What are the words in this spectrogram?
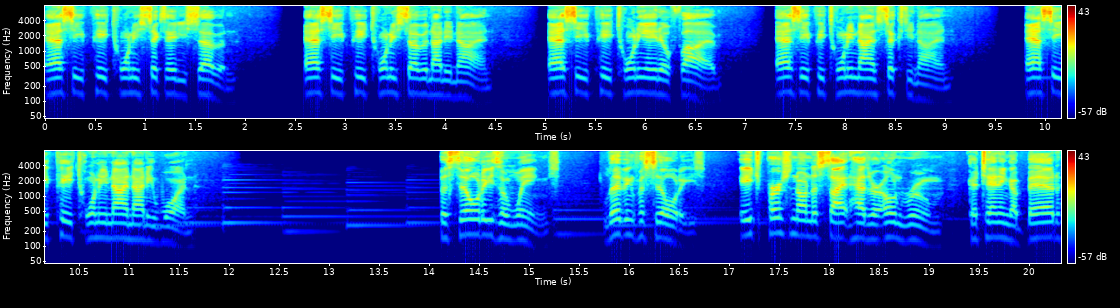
SCP-2687 SCP-2799 SCP-2805 SCP-2969 SCP-2991 Facilities and Wings. Living Facilities. Each person on the site has their own room, containing a bed,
